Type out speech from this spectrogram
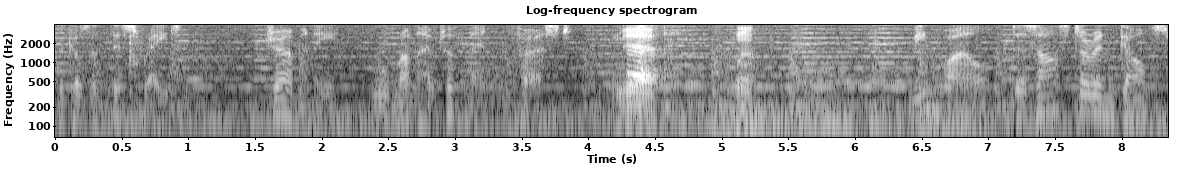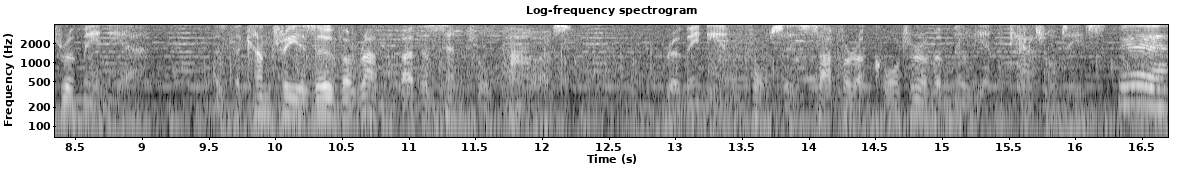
because at this rate, Germany will run out of men first. Yeah. Mm. Meanwhile, disaster engulfs Romania as the country is overrun by the Central Powers. Romanian forces suffer a quarter of a million casualties. Yeah.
